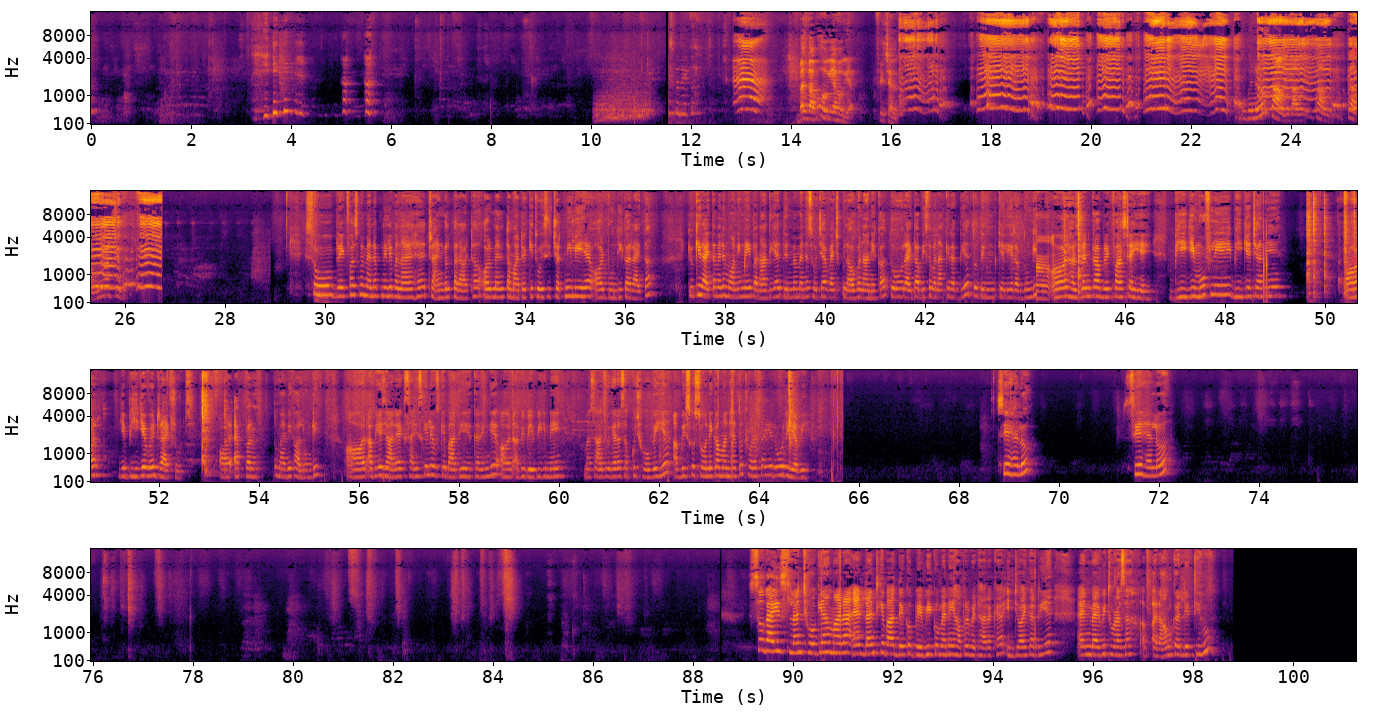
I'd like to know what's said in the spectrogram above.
इसको देखो। बस बाबू हो गया हो गया। फिर चल। गुनो खाओगे बाबू खाओगे खाओगे मेरे बच्चे को। सो so, ब्रेकफास्ट में मैंने अपने लिए बनाया है ट्रायंगल पराठा और मैंने टमाटर की थोड़ी सी चटनी ली है और बूंदी का रायता। क्योंकि रायता मैंने मॉर्निंग में ही बना दिया है दिन में मैंने सोचा है वेज पुलाव बनाने का तो रायता अभी से बना के रख दिया तो दिन के लिए रख दूँगी। हाँ, और हस्बैंड का ब्रेकफास्ट है ये भीगी मूंगफली भीगे चने और ये भीगे हुए ड्राई फ्रूट्स और एप्पल तो मैं भी खा लूँगी। और अब ये जा रहे हैं एक्सरसाइज के लिए, उसके बाद ये करेंगे। और अभी बेबी ने मसाज वगैरह सब कुछ हो गई है। अब इसको सोने का मन है तो थोड़ा सा ये रो रही है अभी। से हेलो से हेलो सो गाइज़ लंच हो गया हमारा एंड लंच के बाद देखो बेबी को मैंने यहाँ पर बैठा रखा है इंजॉय कर रही है एंड मैं भी थोड़ा सा अब आराम कर लेती हूँ।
